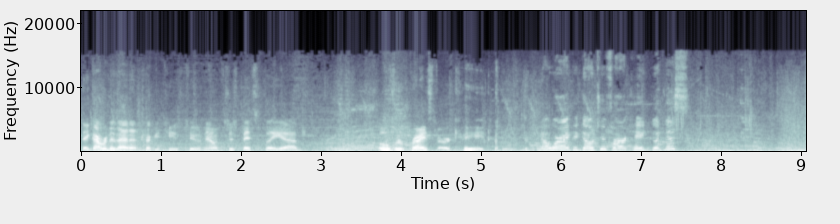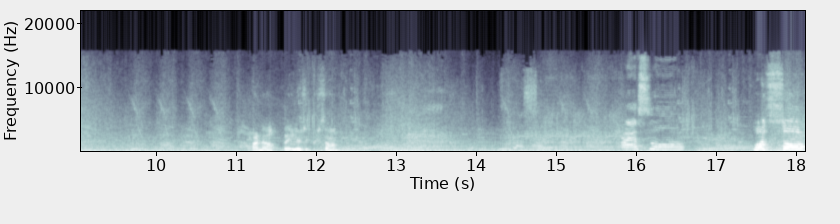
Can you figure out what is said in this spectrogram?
They got rid of that at Chuck E. Cheese too. Now it's just basically a overpriced arcade. You know where I could go to for arcade goodness? I don't know, but here's a song. Wrestle. What's up?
